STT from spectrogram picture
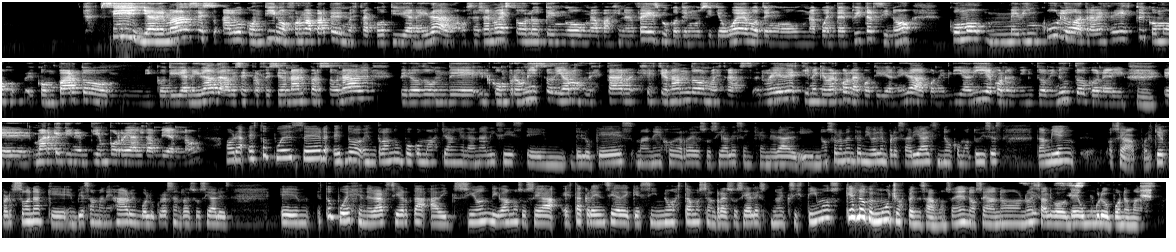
Sí, y además es algo continuo, forma parte de nuestra cotidianeidad. O sea, ya no es solo tengo una página en Facebook o tengo un sitio web o tengo una cuenta en Twitter, sino cómo me vinculo a través de esto y cómo eh, comparto cotidianidad, a veces profesional, personal, pero donde el compromiso, digamos, de estar gestionando nuestras redes tiene que ver con la cotidianidad, con el día a día, con el minuto a minuto, con el eh, marketing en tiempo real también, ¿no? Ahora, esto puede ser, entrando un poco más ya en el análisis em, de lo que es manejo de redes sociales en general, y no solamente a nivel empresarial, sino como tú dices, también, o sea, cualquier persona que empieza a manejar o involucrarse en redes sociales. Em, esto puede generar cierta adicción, digamos, o sea, esta creencia de que si no estamos en redes sociales no existimos, que es lo que muchos pensamos, ¿eh? O sea, no, no es algo de un grupo nomás.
